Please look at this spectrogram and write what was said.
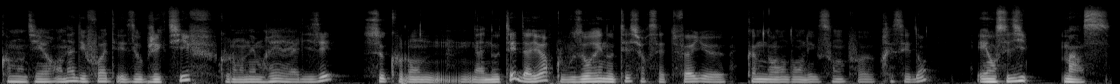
comment dire, on a des fois des objectifs que l'on aimerait réaliser, ceux que l'on a notés d'ailleurs, que vous aurez noté sur cette feuille, euh, comme dans, l'exemple précédent. Et on s'est dit, mince,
